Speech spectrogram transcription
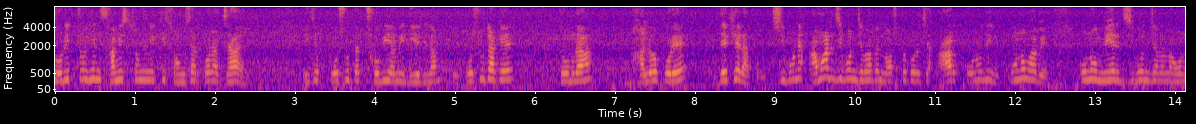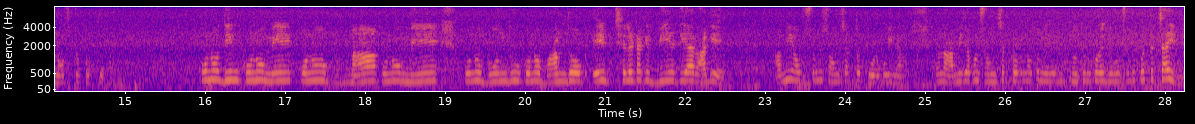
চরিত্রহীন স্বামীর সঙ্গে কি সংসার করা যায়? এই যে পশুটার ছবি আমি দিয়ে দিলাম, এই পশুটাকে তোমরা ভালো করে দেখে রাখো। জীবনে আমার জীবন যেভাবে নষ্ট করেছে, আর কোনো দিন কোনোভাবে কোনো মেয়ের জীবন যেন না ও নষ্ট করতে পারে। কোনো দিন কোনো মেয়ে, কোনো মা, কোনো মেয়ে, কোনো বন্ধু, কোনো বান্ধব এই ছেলেটাকে বিয়ে দেওয়ার আগে আমি ওর সঙ্গে সংসার তো করবোই না। কারণ আমি যখন সংসার করব না তো নতুন করে জীবন শুরু করতে চাইবে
